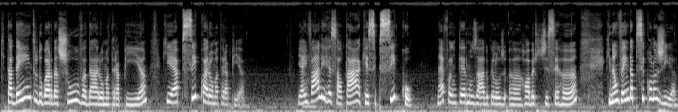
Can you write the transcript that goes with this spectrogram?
que está dentro do guarda-chuva da aromaterapia, que é a psicoaromaterapia. E aí vale ressaltar que esse psico, né, foi um termo usado pelo ah, Robert de Serran, que não vem da psicologia.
